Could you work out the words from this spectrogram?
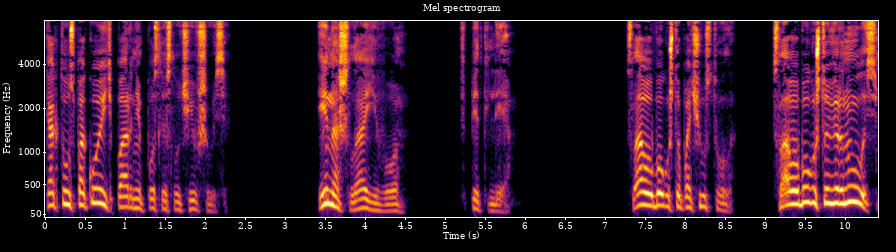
как-то успокоить парня после случившегося. И нашла его в петле. Слава богу, что почувствовала. Слава богу, что вернулась.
